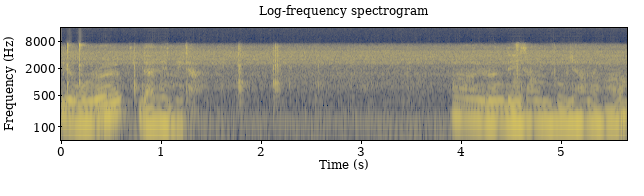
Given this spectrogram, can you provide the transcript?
요거를 날립니다. 아, 이런데 이상한 부분이 하나가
